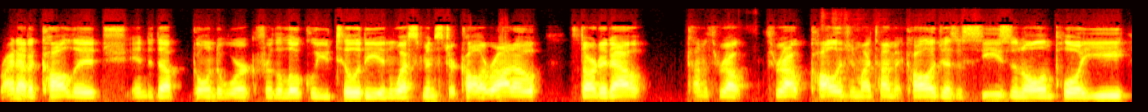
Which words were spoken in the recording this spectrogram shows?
right out of college, ended up going to work for the local utility in Westminster, Colorado started out kind of throughout throughout college and my time at college as a seasonal employee,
